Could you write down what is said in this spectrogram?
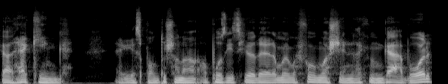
Hacking egész pontosan a, a pozíció, de erre most fog mesélni nekünk Gábor.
